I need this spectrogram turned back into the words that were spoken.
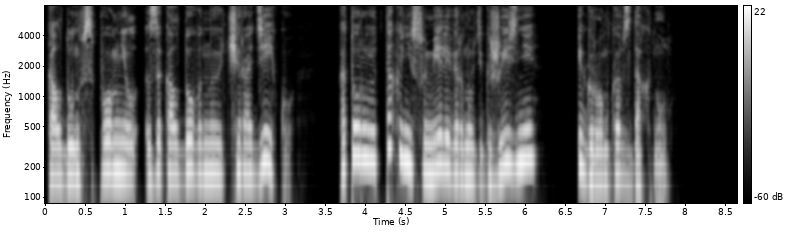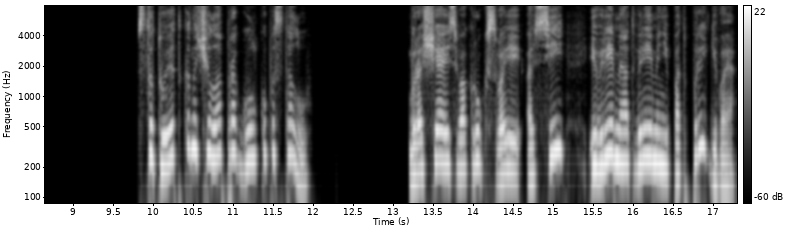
Колдун вспомнил заколдованную чародейку, которую так и не сумели вернуть к жизни, и громко вздохнул. Статуэтка начала прогулку по столу. Вращаясь вокруг своей оси и время от времени подпрыгивая,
